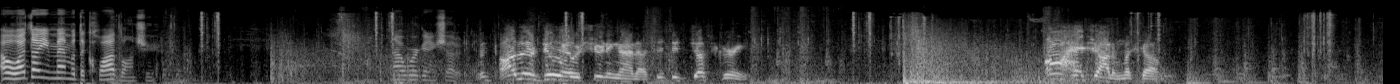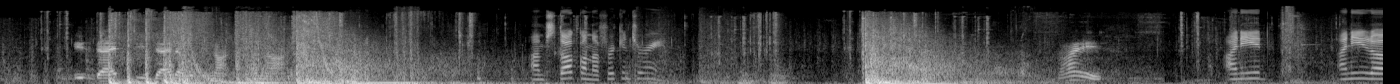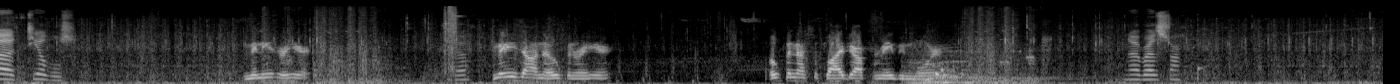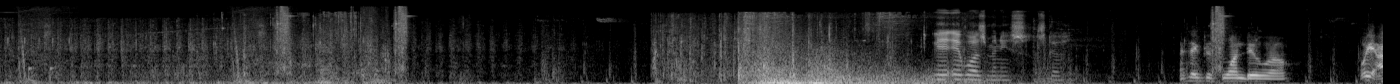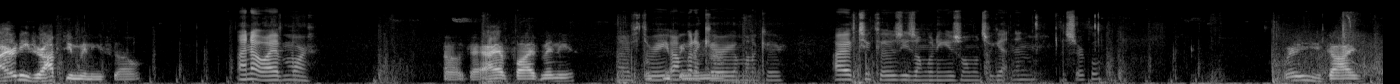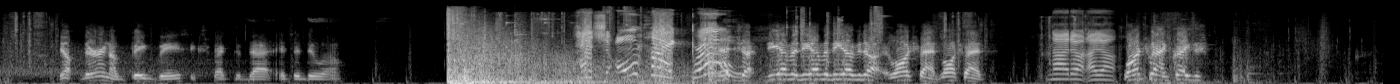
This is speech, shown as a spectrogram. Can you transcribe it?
oh, I thought you meant with the quad launcher. Now we're getting shot at again. the other duo is shooting at us. This is just great. Oh, headshot him. Let's go. He's dead. He's dead. That was not. not. I'm stuck on the freaking terrain. Nice. I need, I need uh tealables. Minis right here. Minis out in the open right here. Open that supply drop for maybe more. No, brother storm. It, it was minis. Let's go. I think this one duo. Wait, I already dropped you minis though. I know. I have more. Oh, okay, I have five minis. I have three. I'm keeping gonna carry. I'm gonna carry. I have two cozies. I'm gonna use one once we get in the circle. Where are these guys? Yep, they're in a big base. Expected that. It's a duo. Headshot. Oh my, bro! Headshot. Do you have a? Do you have a? Do you have a? Launch pad. Launch pad. No, I don't. I don't. Launch pad. Kraig just.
